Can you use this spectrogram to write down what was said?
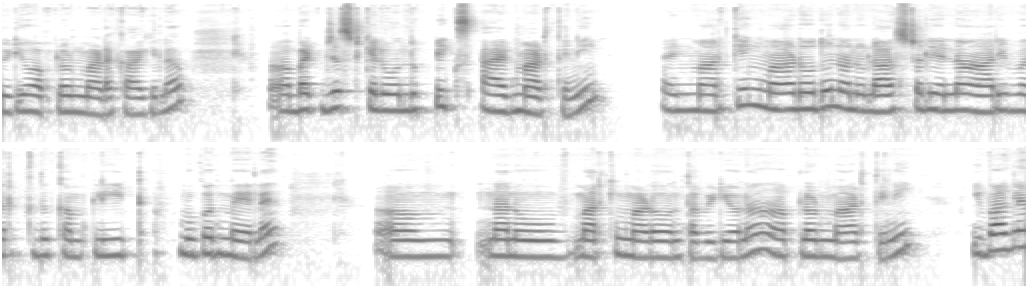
ವಿಡಿಯೋ ಅಪ್ಲೋಡ್ ಮಾಡೋಕ್ಕಾಗಿಲ್ಲ. ಬಟ್ ಜಸ್ಟ್ ಕೆಲವೊಂದು ಪಿಕ್ಸ್ ಆ್ಯಡ್ ಮಾಡ್ತೀನಿ. ಆ್ಯಂಡ್ ಮಾರ್ಕಿಂಗ್ ಮಾಡೋದು ನಾನು ಲಾಸ್ಟಲ್ಲಿ ಎಲ್ಲ ಆರಿ ವರ್ಕ್ದು ಕಂಪ್ಲೀಟ್ ಮುಗಿದ ಮೇಲೆ ನಾನು ಮಾರ್ಕಿಂಗ್ ಮಾಡೋ ಅಂಥ ವಿಡಿಯೋನ ಅಪ್ಲೋಡ್ ಮಾಡ್ತೀನಿ. ಇವಾಗಲೇ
